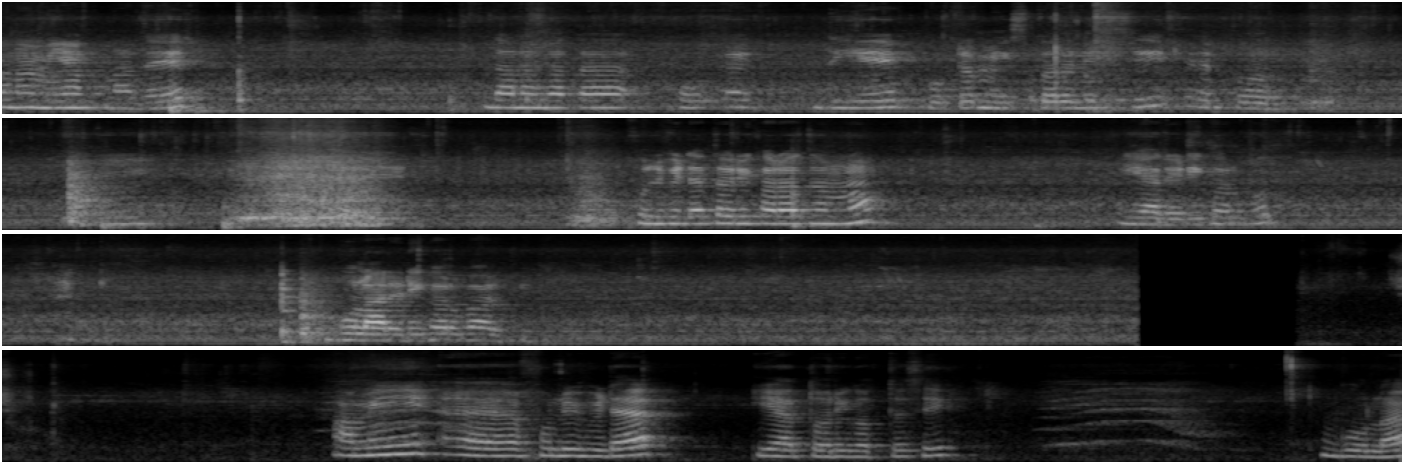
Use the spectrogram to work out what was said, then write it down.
এখন আমি আপনাদের দানা পাতা দিয়ে পুরোটা মিক্স করে নিচ্ছি। এরপর আমি ফুলপিঠা তৈরি করার জন্য ইয়া রেডি করব। গোলা রেডি করব আর কি। আমি ফুলি পিঠা ইয়া তৈরি করতেছি। গোলা।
